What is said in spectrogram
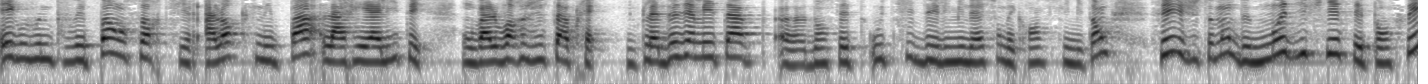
et que vous ne pouvez pas en sortir, alors que ce n'est pas la réalité. On va le voir juste après. Donc la deuxième étape euh, dans cet outil d'élimination des croyances limitantes, c'est justement de modifier ses pensées,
